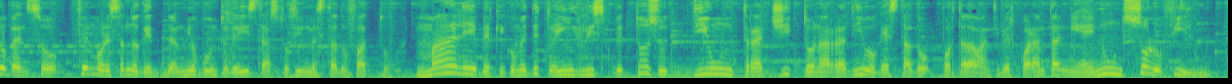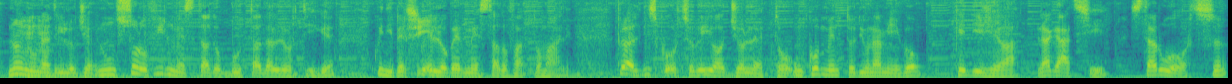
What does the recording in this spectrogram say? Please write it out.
io penso, fermo restando che dal mio punto di vista sto film è stato fatto male perché come detto è irrispettoso di un tragitto narrativo che è stato portato avanti per 40 anni e in un solo film, non in una Mhm. trilogia, in un solo film è stato buttato alle ortiche, quindi per Sì. quello per me è stato fatto male. Però è il discorso che io oggi ho letto un commento di un amico che diceva ragazzi Star Wars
